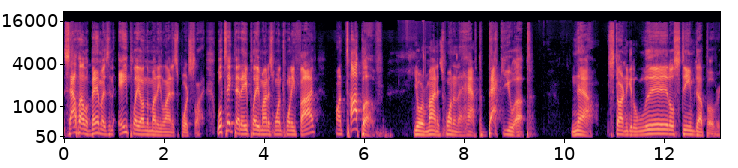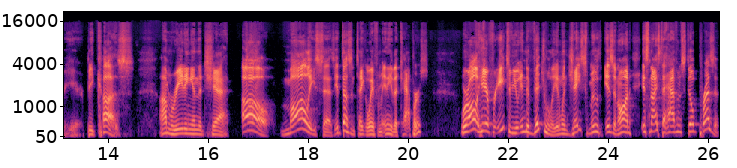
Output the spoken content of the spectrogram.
South Alabama is an A play on the money line at Sportsline. We'll take that A play minus 125 on top of your minus one and a half to back you up. Now, starting to get a little steamed up over here because I'm reading in the chat. Oh, Molly says it doesn't take away from any of the cappers. We're all here for each of you individually. And when Jay Smooth isn't on, it's nice to have him still present.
